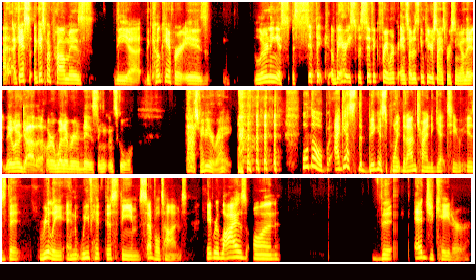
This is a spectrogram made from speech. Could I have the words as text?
I, I guess i guess my problem is the uh, the co-camper is learning a specific, a very specific framework, and so does computer science person. You know, they they learn Java or whatever it is in, in school. Gosh, maybe you're right. well, no, but I guess the biggest point that I'm trying to get to is that really, and we've hit this theme several times. It relies on the educator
